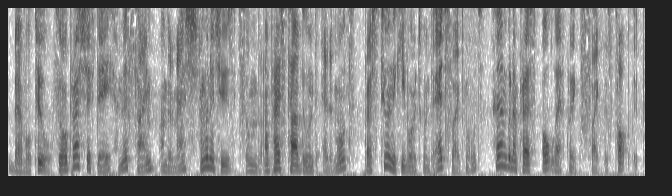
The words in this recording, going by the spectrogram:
bevel tool. So I'll press Shift A, and this time, under Mesh, I'm going to choose Cylinder. I'll press Tab to go into Edit mode, press 2 on the keyboard to go into Edge Select mode, and I'm going to press Alt left click to select this top loop.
